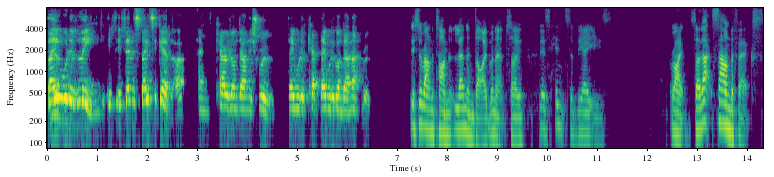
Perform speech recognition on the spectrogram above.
they Yeah. would have leaned if, if they'd have stayed together and carried on down this route. They would have kept. They would have gone down that route. This is around the time that Lennon died, wasn't it? So there's hints of the 80s. Right. So that's sound affects.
